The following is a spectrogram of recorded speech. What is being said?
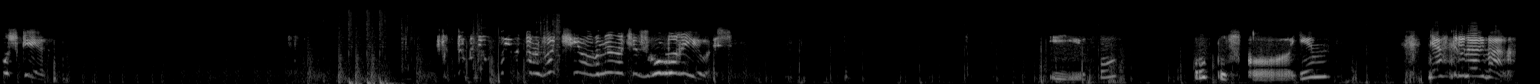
пушки. Та мене вбили там два чела, вони наче зговорились. Тихо. Пропускаємо. Я стріляю вверх.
